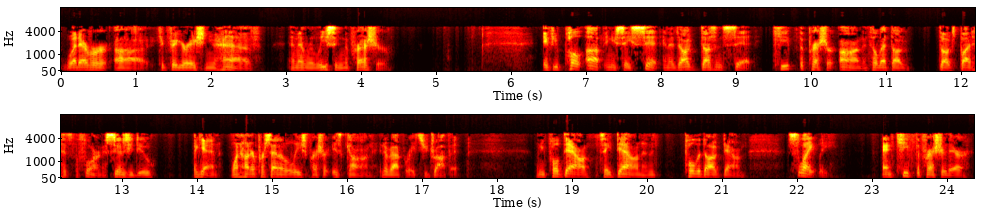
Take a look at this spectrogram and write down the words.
whatever uh, configuration you have, and then releasing the pressure. If you pull up and you say sit, and a dog doesn't sit, keep the pressure on until that dog dog's butt hits the floor. And as soon as you do, again, 100% of the leash pressure is gone. It evaporates. You drop it. When you pull down, say down, and pull the dog down slightly, and keep the pressure there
